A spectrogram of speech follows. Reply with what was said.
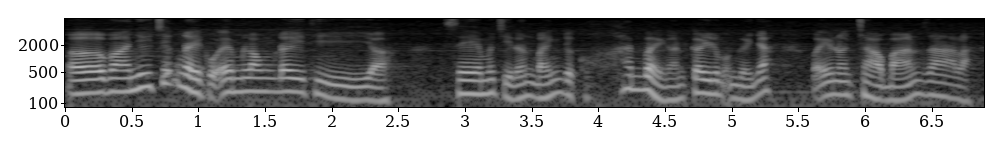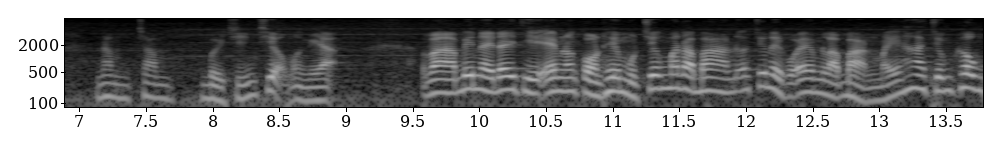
ờ, và như chiếc này của em Long đây thì uh, xe mới chỉ lăn bánh được 27.000 cây thôi mọi người nhé và em đang chào bán ra là 519 triệu mọi người ạ. Và bên này đây thì em đang còn thêm một chiếc Mazda 3 nữa. Chiếc này của em là bản máy 2.0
